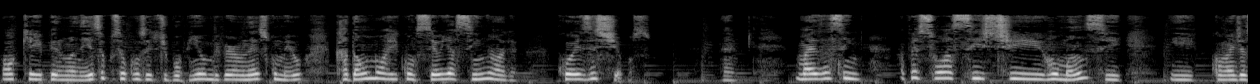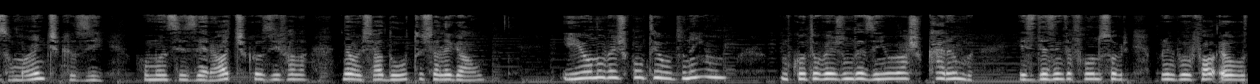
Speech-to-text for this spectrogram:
Ok, permaneça com seu conceito de bobinho, eu me permaneço com o meu, cada um morre com o seu e assim, olha, coexistimos. Né? Mas assim, a pessoa assiste romance e comédias românticas e romances eróticos e fala, não, isso é adulto, isso é legal. E eu não vejo conteúdo nenhum. Enquanto eu vejo um desenho, eu acho, caramba, esse desenho tá falando sobre. Por exemplo, eu,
